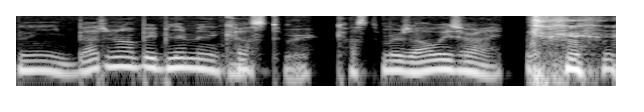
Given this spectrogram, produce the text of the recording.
doing. You better not be blaming the customer. Customer's always right. All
